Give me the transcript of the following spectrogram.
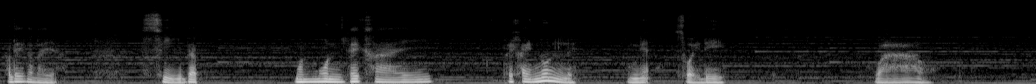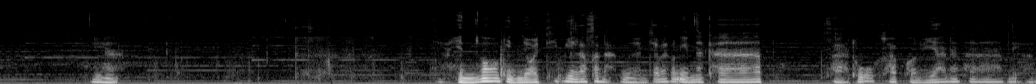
เขาเรียกอะไรอะสีแบบมนมนๆคล้ายๆคล้ายๆนุ่นเลยตรงเนี้ยสวยดี ว้าวนี่ฮะหินงอกหินย้อยที่มีลักษณะเหมือนเจ้าแม่กวนอิมนะครับ สาธุครับขออนุญาตนะครับนี่ครับ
